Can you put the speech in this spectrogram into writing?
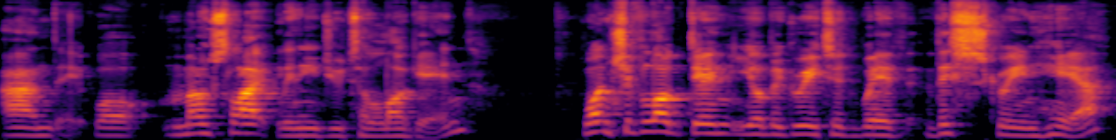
and it will most likely need you to log in. Once you've logged in, you'll be greeted with this screen here,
